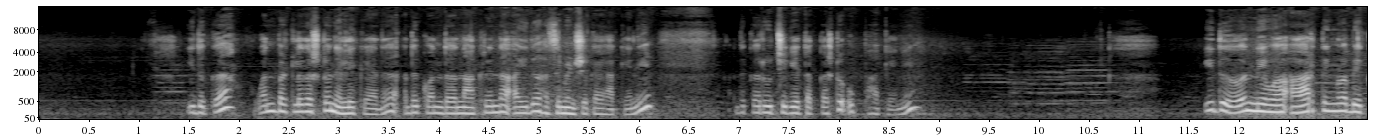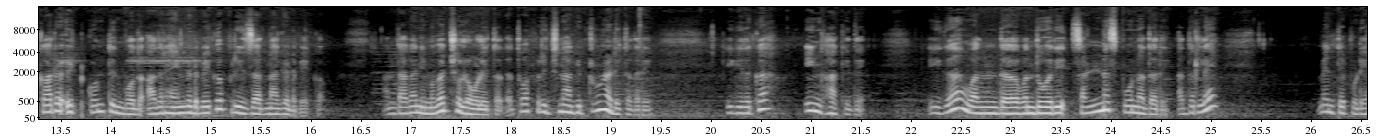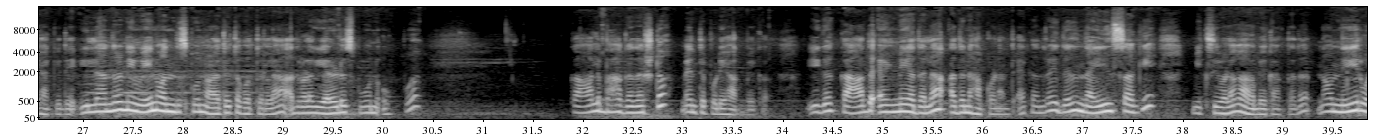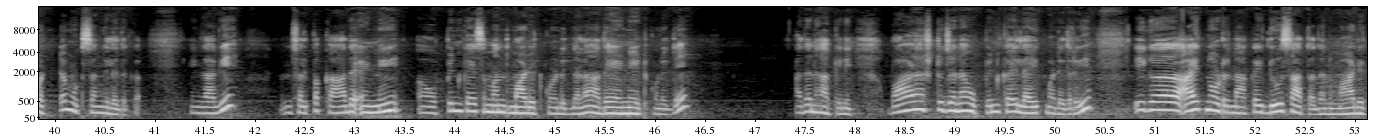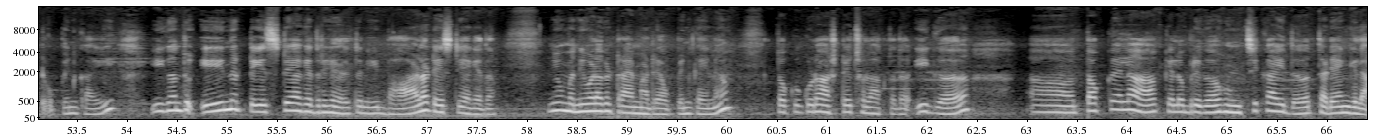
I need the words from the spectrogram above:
ಇದಕ್ಕೆ ಒಂದು ಬಟ್ಲದಷ್ಟು ನೆಲ್ಲಿಕಾಯಿ ಅದ ಅದಕ್ಕೆ ಒಂದು ನಾಲ್ಕರಿಂದ ಐದು ಹಸಿಮೆಣ್ಸಿಕಾಯಿ ಹಾಕೇನಿ. ಅದಕ್ಕೆ ರುಚಿಗೆ ತಕ್ಕಷ್ಟು ಉಪ್ಪು ಹಾಕೇನಿ. ಇದು ನೀವು ಆರು ತಿಂಗಳು ಬೇಕಾದ್ರೆ ಇಟ್ಕೊಂಡು ತಿನ್ಬೋದು. ಆದರೆ ಹೆಂಗೆ ಇಡಬೇಕು? ಫ್ರೀಝರ್ನಾಗ ಇಡಬೇಕು. ಅಂದಾಗ ನಿಮಗೆ ಚಲೋ ಉಳಿತದೆ. ಅಥವಾ ಫ್ರಿಜ್ನಾಗ ಇಟ್ಟರು ನಡೀತದೆ ರೀ. ಈಗ ಇದಕ್ಕೆ ಹಿಂಗೆ ಹಾಕಿದೆ. ಈಗ ಒಂದು, ಒಂದೂವರೆ ಸಣ್ಣ ಸ್ಪೂನ್ ಅದ ರೀ. ಅದರಲ್ಲೇ ಮೆಂತೆ ಪುಡಿ ಹಾಕಿದೆ. ಇಲ್ಲಾಂದ್ರೆ ನೀವೇನು ಒಂದು ಸ್ಪೂನ್ ಅಳತೆ ತಗೋತಿರಲ್ಲ, ಅದರೊಳಗೆ ಎರಡು ಸ್ಪೂನ್ ಉಪ್ಪು ಕಾಲು ಭಾಗದಷ್ಟು ಮೆಂತ್ಯ ಪುಡಿ ಹಾಕಬೇಕು. ಈಗ ಕಾದ ಎಣ್ಣೆ ಅದಲ್ಲ, ಅದನ್ನು ಹಾಕೋಣಂತ ಯಾಕಂದರೆ ಇದನ್ನು ನೈಸಾಗಿ ಮಿಕ್ಸಿ ಒಳಗೆ ಆಗಬೇಕಾಗ್ತದೆ. ನಾವು ನೀರು ಒಟ್ಟೆ ಮುಟ್ಸಂಗಿಲ್ಲ ಇದಕ್ಕೆ. ಹೀಗಾಗಿ ಒಂದು ಸ್ವಲ್ಪ ಕಾದ ಎಣ್ಣೆ ಉಪ್ಪಿನಕಾಯಿ ಸಂಬಂಧ ಮಾಡಿ ಇಟ್ಕೊಂಡಿದ್ನಲ್ಲ ಅದೇ ಎಣ್ಣೆ ಇಟ್ಕೊಂಡಿದ್ದೆ. ಅದನ್ನು ಹಾಕಿನಿ. ಭಾಳಷ್ಟು ಜನ ಉಪ್ಪಿನಕಾಯಿ ಲೈಕ್ ಮಾಡಿದ್ರಿ. ಈಗ ಆಯ್ತು ನೋಡ್ರಿ, ನಾಲ್ಕೈದು ದಿವಸ ಆತು ಅದನ್ನು ಮಾಡಿಟ್ಟು ಉಪ್ಪಿನಕಾಯಿ. ಈಗಂತೂ ಏನು ಟೇಸ್ಟಿ ಆಗ್ಯದ್ರಿ ಹೇಳ್ತೀನಿ. ಭಾಳ ಟೇಸ್ಟಿ ಆಗ್ಯದ. ನೀವು ಮನೆ ಒಳಗೆ ಟ್ರೈ ಮಾಡಿರಿ ಆ ಉಪ್ಪಿನಕಾಯಿನ. ತೊಕ್ಕು ಕೂಡ ಅಷ್ಟೇ ಚಲೋ ಆಗ್ತದೆ. ಈಗ ತೊಕ್ಕೆಲ್ಲ ಕೆಲವೊಬ್ರಿಗೆ ಹುಣ್ಸಿಕಾಯ್ದು ತಡೆಯಂಗಿಲ್ಲ.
